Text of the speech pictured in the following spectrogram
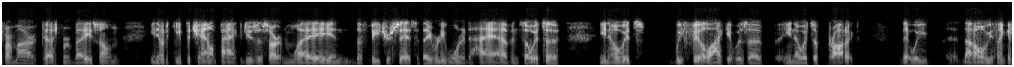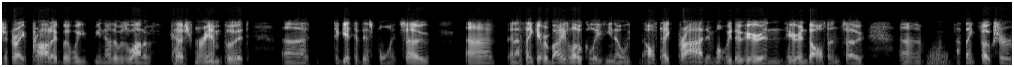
from our customer base on you know to keep the channel packages a certain way and the feature sets that they really wanted to have and so it's a you know it's we feel like it was a you know it's a product that we not only we think is a great product but we you know there was a lot of customer input uh, to get to this point. So, uh, and I think everybody locally, you know, we all take pride in what we do here in here in Dalton. So, uh, I think folks are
